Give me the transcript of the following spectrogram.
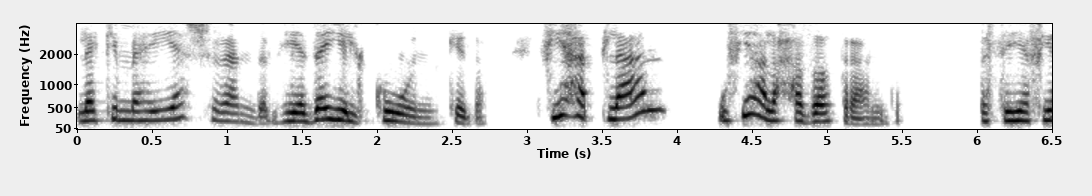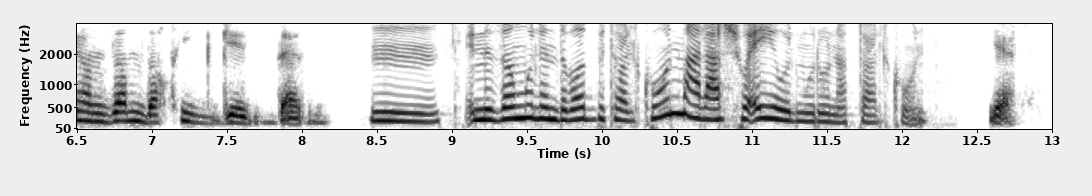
لكن ما هياش random هي زي الكون كده. فيها plan وفيها لحظات random بس هي فيها نظام دقيق جدا. مم. النظام والانضباط بتوع الكون مع العشوائية والمرونة بتوع الكون. Yes.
